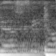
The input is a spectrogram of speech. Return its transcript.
just the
